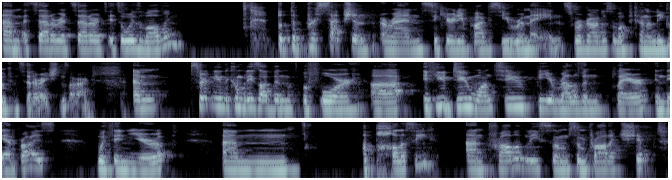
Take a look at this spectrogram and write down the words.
um, et cetera, et cetera. It's, it's always evolving. But the perception around security and privacy remains, regardless of what the kind of legal considerations are. Um, certainly in the companies I've been with before, uh, if you do want to be a relevant player in the enterprise within Europe, um, a policy and probably some some product shipped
